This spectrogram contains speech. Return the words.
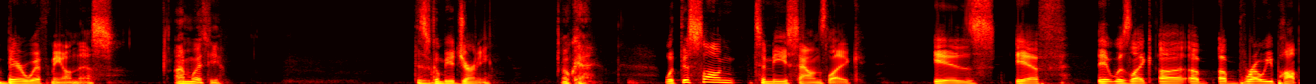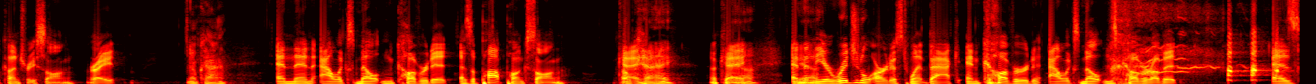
Bear with me on this. I'm with you. This is going to be a journey. Okay. What this song to me sounds like is if it was like a, a, a broy pop country song, right? Okay. And then Alex Melton covered it as a pop punk song. Okay. Okay. Okay. Yeah. And then the original artist went back and covered Alex Melton's cover of it as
